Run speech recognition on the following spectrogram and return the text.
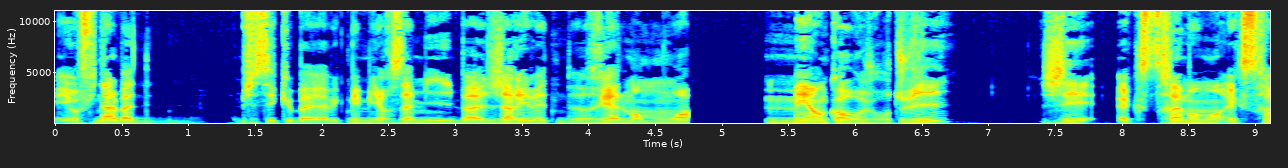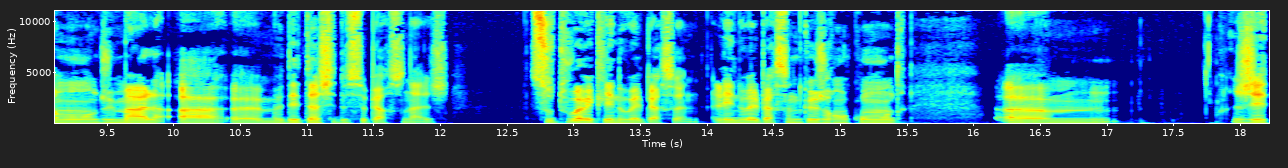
et au final, bah, je sais que bah, avec mes meilleurs amis, bah, j'arrive à être réellement moi. Mais encore aujourd'hui, j'ai extrêmement, extrêmement du mal à euh, me détacher de ce personnage. Surtout avec les nouvelles personnes. Les nouvelles personnes que je rencontre, euh, j'ai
